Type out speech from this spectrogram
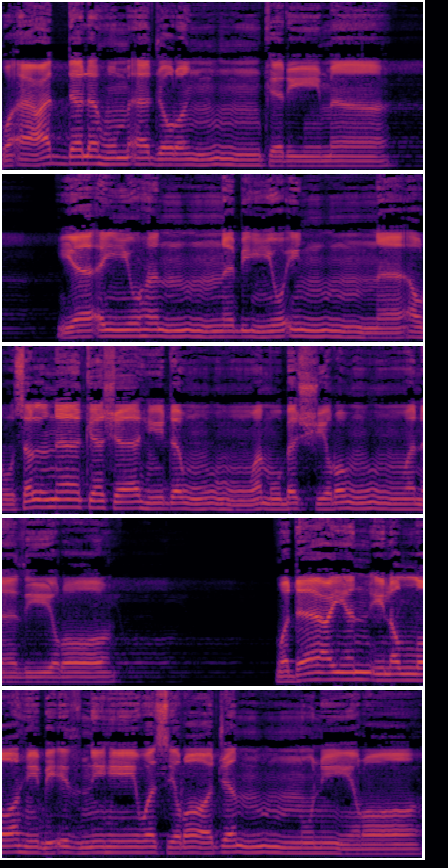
وأعد لهم أجرا كريما. يا أيها النبي إنا أرسلناك شاهدا ومبشرا ونذيرا. وداعيا إلى الله بإذنه وسراجا منيرا.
